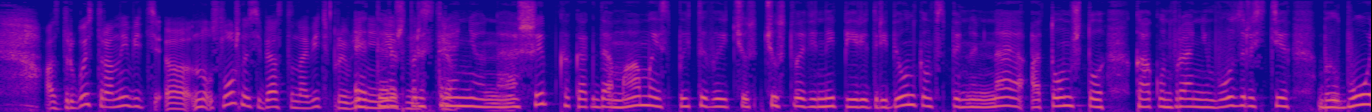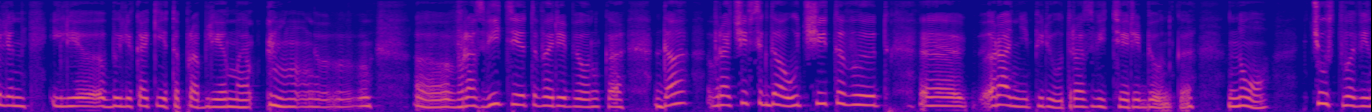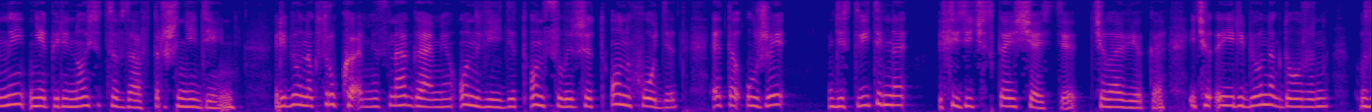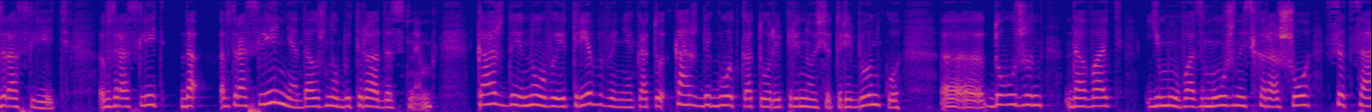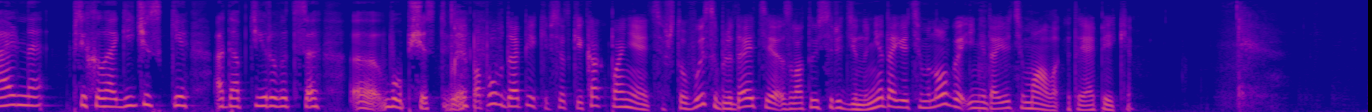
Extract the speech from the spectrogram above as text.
а с другой стороны, ведь э, ну, сложно себя остановить в проявлении Это нежности. Это распространенная ошибка, когда мама испытывает чувство вины перед ребенком, вспоминая о том, что как он в раннем возрасте был болен или были какие-то проблемы э, в развитии этого ребенка. Да, врачи всегда учитывают э, ранний период развития ребенка, но чувство вины не переносится в завтрашний день. Ребенок с руками, с ногами, он видит, он слышит, он ходит. Это уже действительно физическое счастье человека. И, и ребенок должен взрослеть. Взрослеть, да, взросление должно быть радостным. Каждые новые требования, которые, каждый год, который приносит ребенку, э, должен давать ему возможность хорошо социально психологически адаптироваться э, в обществе. По поводу опеки все-таки как понять, что вы соблюдаете золотую середину, не даете много и не даете мало этой опеки?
